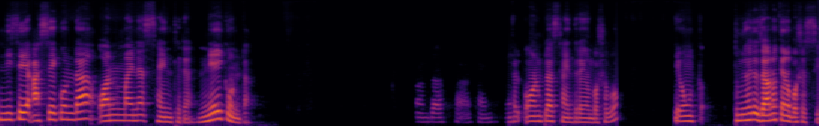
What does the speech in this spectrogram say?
নিচে আছে কোনটা? ওয়ান মাইনাস সাইন থেটা নেই কোনটা? তাহলে ওয়ান প্লাস সাইন থেটা এখন বসাবো। এবং তুমি হয়তো জানো কেন বসাচ্ছি।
